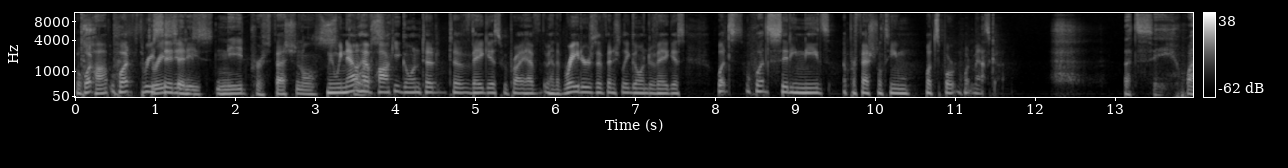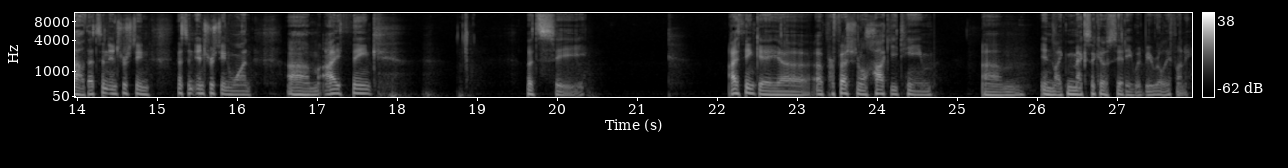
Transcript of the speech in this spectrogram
But what Top what three, cities? need professional. I mean, we now have hockey going to, to Vegas. We probably have the Raiders eventually going to Vegas. What's what city needs a professional team? What sport? What mascot? Let's see. Wow, that's an interesting. That's an interesting one. Um, I think. Let's see. I think a uh, a professional hockey team um, in like Mexico City would be really funny.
